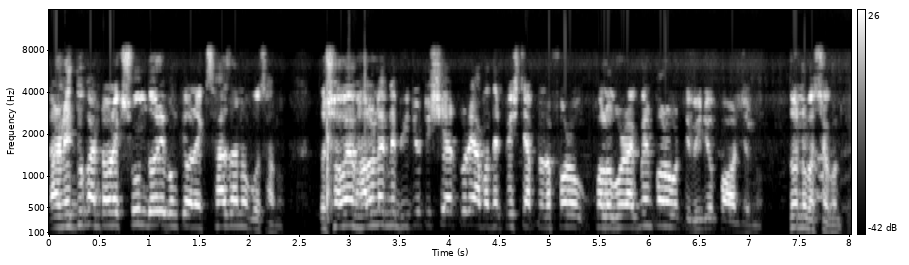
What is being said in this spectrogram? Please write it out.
কারণ এই দোকানটা অনেক সুন্দর এবং কি অনেক সাজানো গোছানো। তো সবাই ভালো লাগলে ভিডিওটি শেয়ার করে আমাদের পেজটি আপনারা ফলো ফলো করে রাখবেন। পরবর্তী ভিডিও পাওয়ার জন্য। ধন্যবাদ সকলকে।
